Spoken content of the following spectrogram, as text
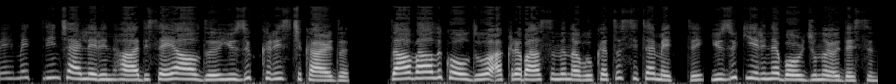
Mehmet Dinçerler'in hadiseye aldığı yüzük kriz çıkardı. Davalık olduğu akrabasının avukatı sitem etti, yüzük yerine borcunu ödesin.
